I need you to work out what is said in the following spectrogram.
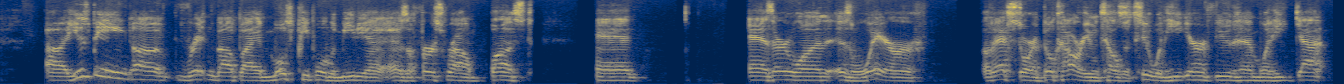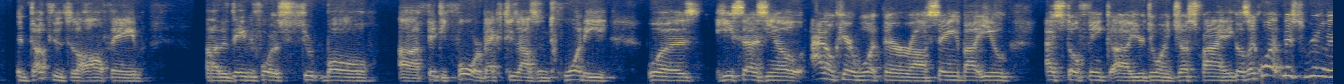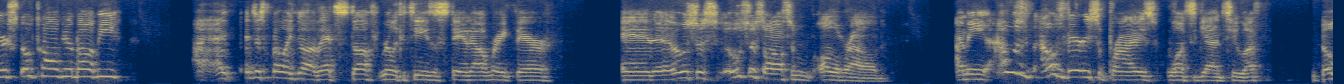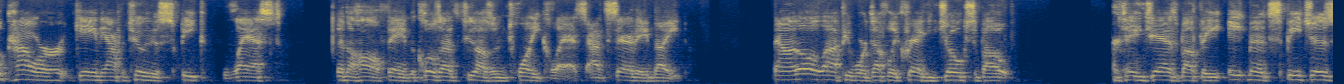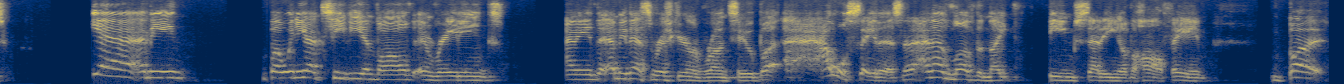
Uh, he was being uh, written about by most people in the media as a first round bust. And as everyone is aware of that story, and Bill Cowher even tells it too when he interviewed him when he got inducted into the Hall of Fame uh, the day before the Super Bowl uh, 54 back in 2020 was he says, you know, I don't care what they're uh, saying about you. I still think uh, you're doing just fine. He goes like, what, Mr. Rooney, they're still talking about me? I, I just felt like uh, that stuff really continues to stand out right there. And it was just it was just awesome all around. I mean, I was I was very surprised once again too. I, Bill Cowher gained the opportunity to speak last in the Hall of Fame to close out the 2020 class on Saturday night. Now, I know a lot of people were definitely cracking jokes about or taking jazz about the eight minute speeches. Yeah, I mean, but when you got TV involved and ratings, I mean, I mean that's the risk you're going to run to. But I, I will say this, and I love the night theme setting of the Hall of Fame, but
